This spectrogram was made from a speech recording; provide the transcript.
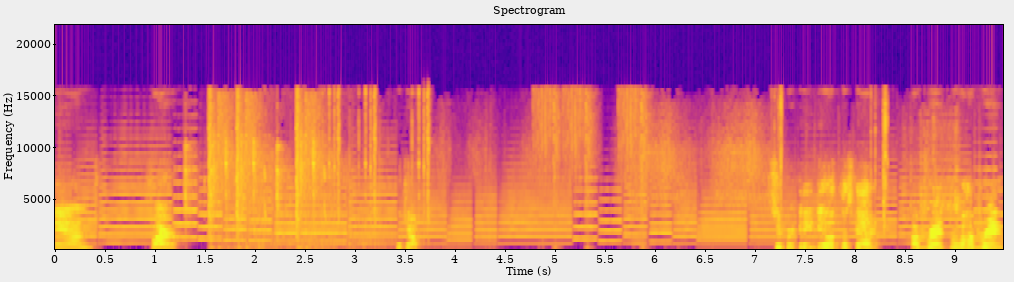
and fire. Good job. Super, can you deal with this guy? I'm red, bro. I'm red.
